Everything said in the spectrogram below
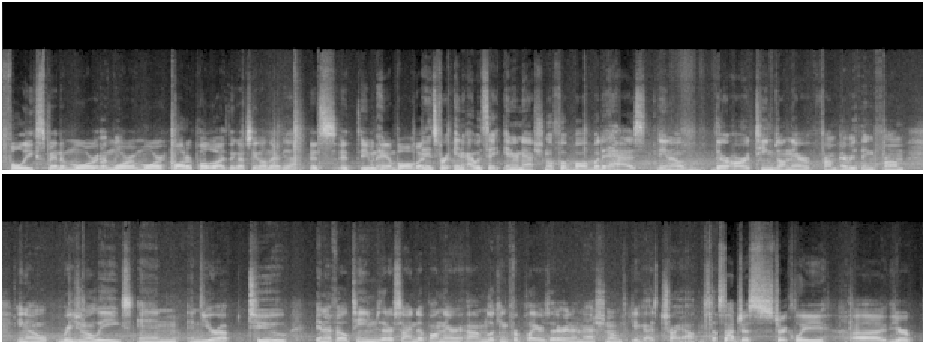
fully expanded more and more and more. Water polo, I think I've seen on there. Yeah. it's it even handball. But and it's for inter, I would say international football, but it has you know there are teams on there from everything from you know regional leagues in in Europe to NFL teams that are signed up on there um, looking for players that are international to get guys to try out and stuff. it's not just strictly uh, Europe,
